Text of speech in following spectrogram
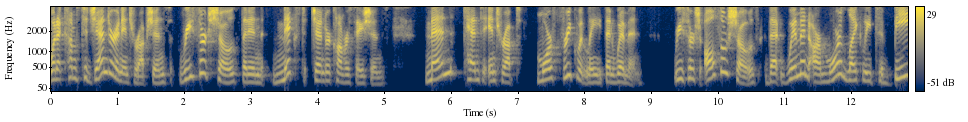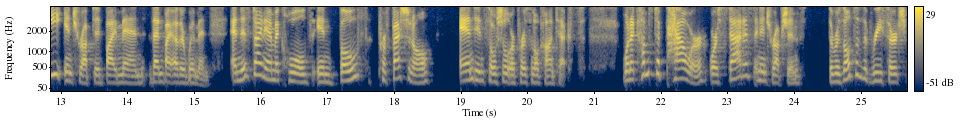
When it comes to gender and interruptions, research shows that in mixed gender conversations, men tend to interrupt more frequently than women. Research also shows that women are more likely to be interrupted by men than by other women. And this dynamic holds in both professional and in social or personal contexts. When it comes to power or status and interruptions, the results of the research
